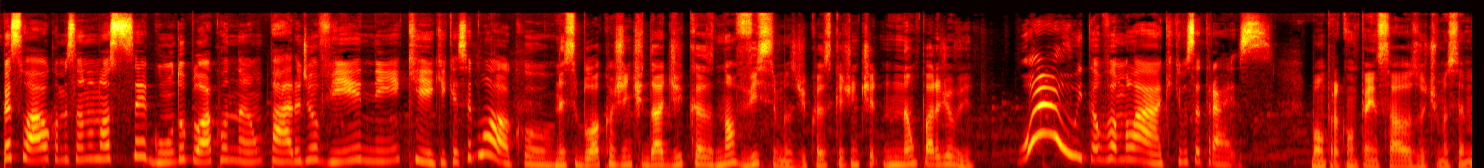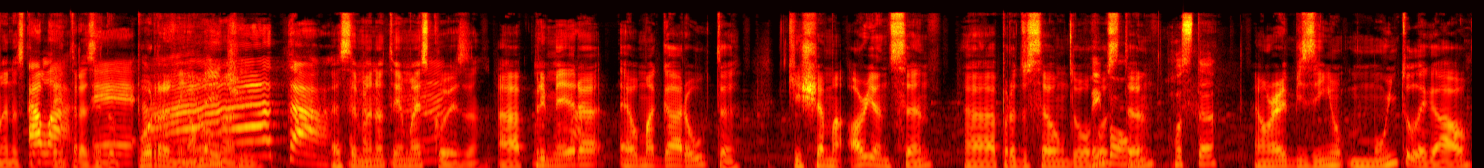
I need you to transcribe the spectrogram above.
Pessoal, começando o nosso segundo bloco, não paro de ouvir. Nick, o que, que é esse bloco? Nesse bloco a gente dá dicas novíssimas de coisas que a gente não para de ouvir. Uh, então vamos lá, o que, que você traz? Bom, pra compensar as últimas semanas que Ah eu lá, tenho trazido é- porra ah, nenhuma, Ah, tá. essa semana eu tenho mais coisa. A primeira é uma garota que chama Orion Sun, a produção do Bem Rostan. bom. Rostan. É um rapzinho muito legal.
